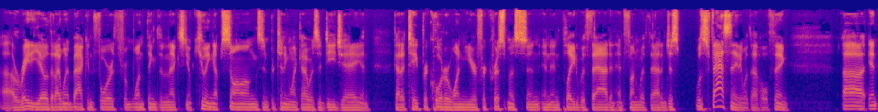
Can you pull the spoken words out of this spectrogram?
a radio that I went back and forth from one thing to the next. You know, queuing up songs and pretending like I was a DJ and got a tape recorder one year for Christmas and, and, and played with that and had fun with that and just was fascinated with that whole thing. Uh, and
